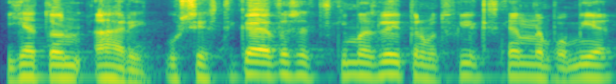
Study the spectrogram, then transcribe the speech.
για τον Άρη. Ουσιαστικά εδώ στατιστική μας λέει ότι οι τερματοφύλακες κάνουν από μία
